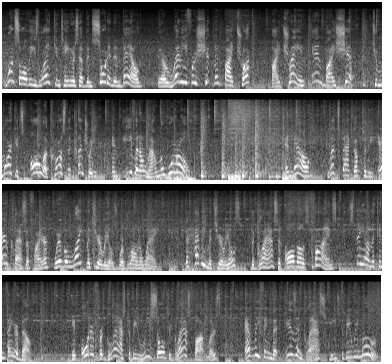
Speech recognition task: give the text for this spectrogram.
Once all these light containers have been sorted and baled, they're ready for shipment by truck, by train, and by ship to markets all across the country and even around the world. And now, let's back up to the air classifier where the light materials were blown away. The heavy materials, the glass and all those fines, stay on the conveyor belt. In order for glass to be resold to glass bottlers, everything that isn't glass needs to be removed.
